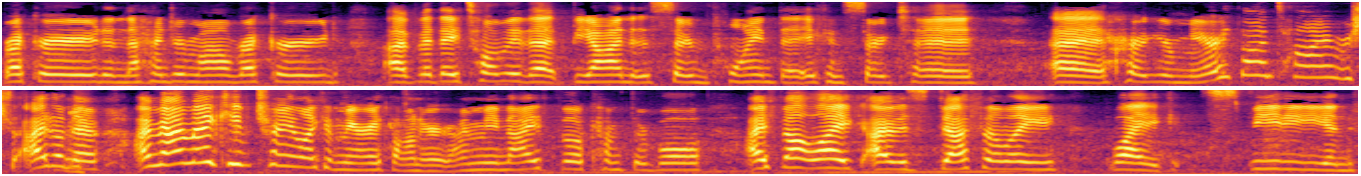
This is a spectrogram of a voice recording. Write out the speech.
record and the 100 mile record, uh, but they told me that beyond a certain point that it can start to uh, hurt your marathon time or I don't know. I mean, I might keep training like a marathoner. I mean, I feel comfortable. I felt like I was definitely like speedy and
